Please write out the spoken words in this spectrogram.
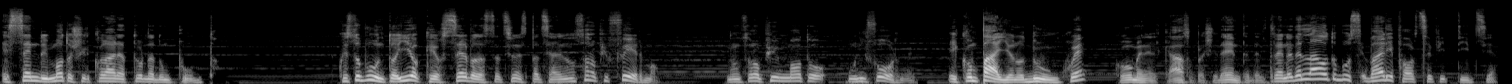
essendo in moto circolare attorno ad un punto? A questo punto io che osservo la stazione spaziale non sono più fermo, non sono più in moto uniforme e compaiono dunque, come nel caso precedente del treno e dell'autobus, varie forze fittizie,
